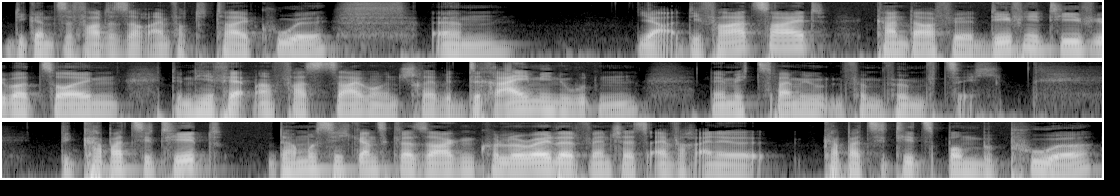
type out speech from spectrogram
Die ganze Fahrt ist auch einfach total cool. Ähm, ja, die Fahrzeit kann dafür definitiv überzeugen, denn hier fährt man fast sage und schreibe drei Minuten, nämlich zwei Minuten 55. Die Kapazität, da muss ich ganz klar sagen, Colorado Adventure ist einfach eine Kapazitätsbombe pur.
